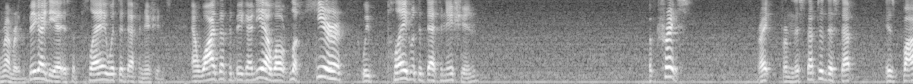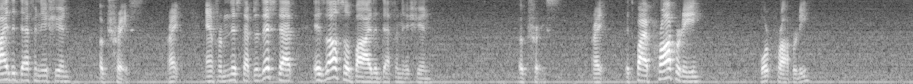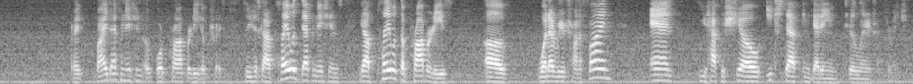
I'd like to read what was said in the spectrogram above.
Remember, the big idea is to play with the definitions. And why is that the big idea? Well, look, here we played with the definition of trace. Right? From this step to this step is by the definition of trace. Right? And from this step to this step is also by the definition of trace. Right? It's by a property or property right? By definition of, or property of trace. So you just got to play with definitions. You got to play with the properties of whatever you're trying to find, and you have to show each step in getting to a linear transformation.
